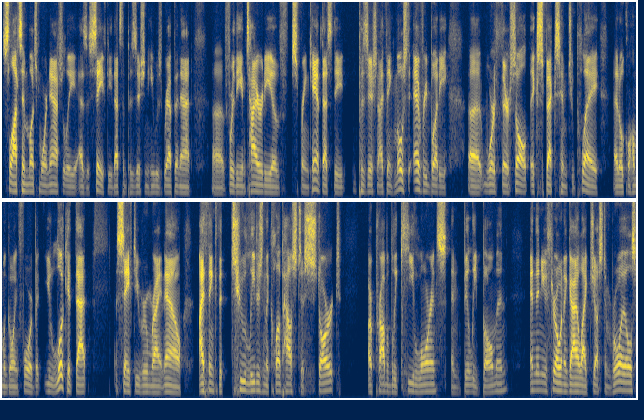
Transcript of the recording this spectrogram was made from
slots in much more naturally as a safety. That's the position he was repping at uh, for the entirety of spring camp. That's the position I think most everybody uh, worth their salt expects him to play at Oklahoma going forward. But you look at that safety room right now. I think the two leaders in the clubhouse to start are probably Key Lawrence and Billy Bowman. And then you throw in a guy like Justin Broiles,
